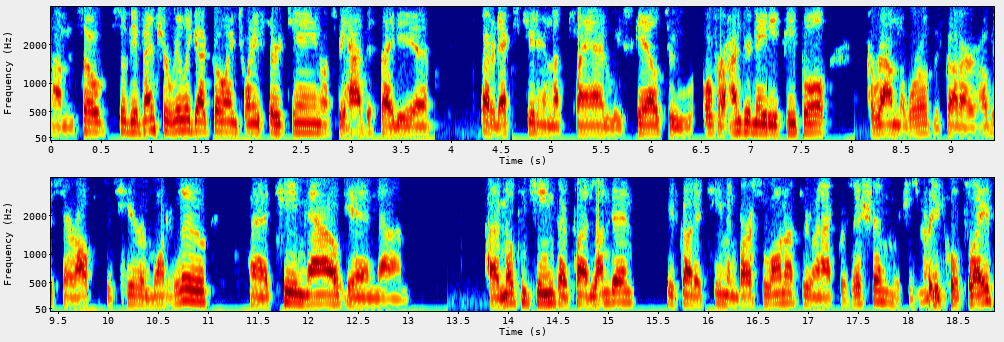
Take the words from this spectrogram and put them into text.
Um, so, so the adventure really got going 2013. Once we had this idea, started executing on that plan. We've scaled to over 180 people around the world. We've got our obviously our offices here in Waterloo, a team now in um, uh, Milton Keynes outside London. We've got a team in Barcelona through an acquisition, which is a pretty nice. cool place.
